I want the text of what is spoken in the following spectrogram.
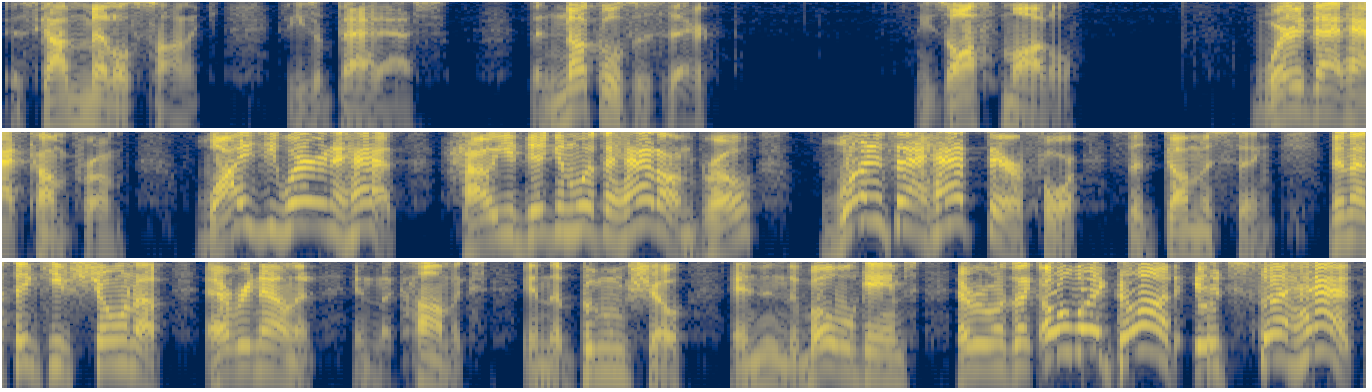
It's got Metal Sonic. and He's a badass. The Knuckles is there. and He's off model. Where'd that hat come from? Why is he wearing a hat? How you digging with a hat on, bro? What is that hat there for? It's the dumbest thing. Then that thing keeps showing up every now and then in the comics, in the Boom Show, and in the mobile games. Everyone's like, oh my god, it's the hat.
